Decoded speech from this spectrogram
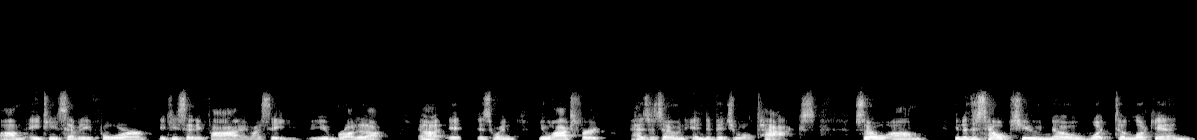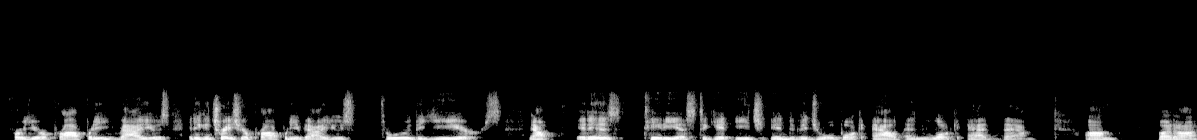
um, 1874, 1875, I see you brought it up. Uh, it is when New Oxford has its own individual tax. So, um, you know, this helps you know what to look in for your property values, and you can trace your property values through the years. Now, it is tedious to get each individual book out and look at them. Um, but, uh,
